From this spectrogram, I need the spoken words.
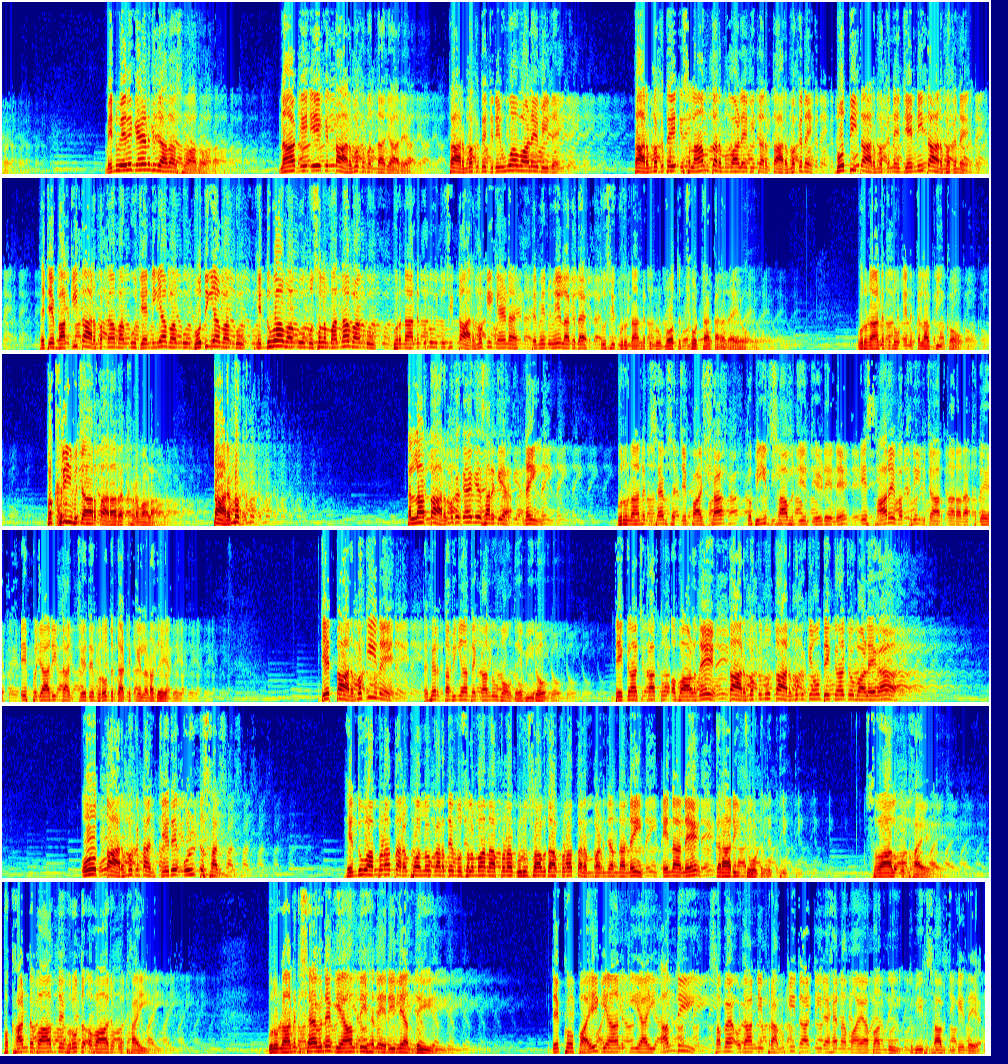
ਮੈਨੂੰ ਇਹਦੇ ਕਹਿਣ 'ਚ ਜ਼ਿਆਦਾ ਸਵਾਦ ਆਉਂਦਾ ਨਾ ਕਿ ਇਹ ਕਿ ਧਾਰਮਿਕ ਬੰਦਾ ਜਾ ਰਿਹਾ। ਧਾਰਮਿਕ ਤੇ ਜਨੇਊਆਂ ਵਾਲੇ ਵੀ ਨੇ। ਧਾਰਮਿਕ ਤੇ ਇਸਲਾਮ ਧਰਮ ਵਾਲੇ ਵੀ ਧਰਮ ਧਾਰਮਿਕ ਨੇ। ਬੋਧੀ ਧਾਰਮਿਕ ਨੇ, ਜੈਨੀ ਧਾਰਮਿਕ ਨੇ। ਤੇ ਜੇ ਬਾਕੀ ਧਾਰਮਿਕਾਂ ਵਾਂਗੂ, ਜੈਨੀਆਂ ਵਾਂਗੂ, ਬੋਧੀਆਂ ਵਾਂਗੂ, ਹਿੰਦੂਆਂ ਵਾਂਗੂ, ਮੁਸਲਮਾਨਾਂ ਵਾਂਗੂ, ਗੁਰੂ ਨਾਨਕ ਨੂੰ ਵੀ ਤੁਸੀਂ ਧਾਰਮਿਕ ਹੀ ਕਹਿਣਾ ਤੇ ਮੈਨੂੰ ਇਹ ਲੱਗਦਾ ਤੁਸੀਂ ਗੁਰੂ ਨਾਨਕ ਨੂੰ ਬਹੁਤ ਛੋਟਾ ਕਰ ਰਹੇ ਹੋ। ਗੁਰੂ ਨਾਨਕ ਨੂੰ ਇਨਕਲਾਬੀ ਕਹੋ। ਵੱਖਰੀ ਵਿਚਾਰਧਾਰਾ ਰੱਖਣ ਵਾਲਾ। ਧਾਰਮਿਕ ਕੱਲਾ ਧਾਰਮਿਕ ਕਹਿ ਕੇ ਸਰ ਗਿਆ। ਨਹੀਂ। ਗੁਰੂ ਨਾਨਕ ਸਾਹਿਬ ਸੱਚੇ ਪਾਤਸ਼ਾਹ ਕਬੀਰ ਸਾਹਿਬ ਜੀ ਜਿਹੜੇ ਨੇ, ਇਹ ਸਾਰੇ ਵੱਖਰੀ ਵਿਚਾਰਧਾਰਾ ਰੱਖਦੇ ਇਹ ਪੁਜਾਰੀ ਢਾਂਚੇ ਦੇ ਵਿਰੁੱਧ ਡਟ ਕੇ ਲੜਦੇ ਆ। ਜੇ ਧਾਰਮਿਕ ਹੀ ਨੇ, ਤੇ ਫਿਰ ਤਵੀਆਂ ਤੇ ਕਾਨੂੰ ਭਾਉਂਦੇ ਵੀਰੋ? ਦੇਗਾਂ ਚ ਕਾਤੋਂ ਉਬਾਲਦੇ? ਧਾਰਮਿਕ ਨੂੰ ਧਾਰਮਿਕ ਕਿਉਂ ਦੇਗਾਂ ਚ ਉਬਾਲੇਗਾ? ਉਹ ਧਾਰਮਿਕ ਢਾਂਚੇ ਦੇ ਉਲਟ ਸਨ। ਹਿੰਦੂ ਆਪਣਾ ਧਰਮ ਫੋਲੋ ਕਰਦੇ, ਮੁਸਲਮਾਨ ਆਪਣਾ ਗੁਰੂ ਸਾਹਿਬ ਦਾ ਆਪਣਾ ਧਰਮ ਬਣ ਜਾਂਦਾ। ਨਹੀਂ, ਇਹਨਾਂ ਨੇ ਕਰਾਰੀ ਚੋਟ ਦਿੱਤੀ। ਸਵਾਲ ਉਠਾਏ। ਪਖੰਡਵਾਦ ਦੇ ਵਿਰੁੱਧ ਆਵਾਜ਼ ਉਠਾਈ। ਗੁਰੂ ਨਾਨਕ ਸਾਹਿਬ ਨੇ ਗਿਆਨ ਦੀ ਹਨੇਰੀ ਲਿਆਂਦੀ। ਦੇਖੋ ਭਾਈ, ਗਿਆਨ ਕੀ ਆਈ? ਆਂਦੀ ਸਭੈ ਉਡਾਨੀ ਭ੍ਰਮ ਕੀ ਟਾਟੀ ਰਹਿ ਨਾ ਮਾਇਆ ਬੰਦੀ। ਕਬੀਰ ਸਾਹਿਬ ਜੀ ਕਹਿੰਦੇ ਆ।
